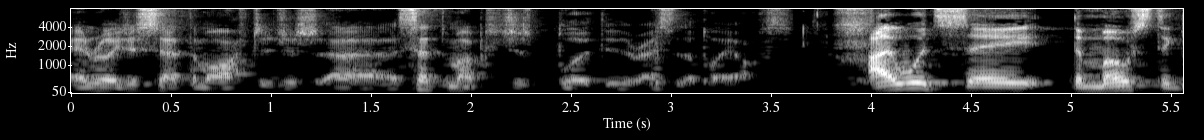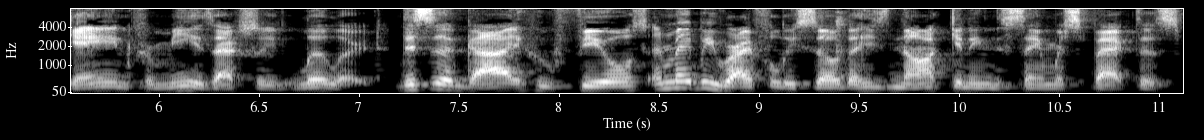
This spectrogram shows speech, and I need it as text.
and really just set them off to just uh, set them up to just blow through the rest of the playoffs. I would say the most to gain for me is actually Lillard. This is a guy who feels, and maybe rightfully so, that he's not getting the same respect as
